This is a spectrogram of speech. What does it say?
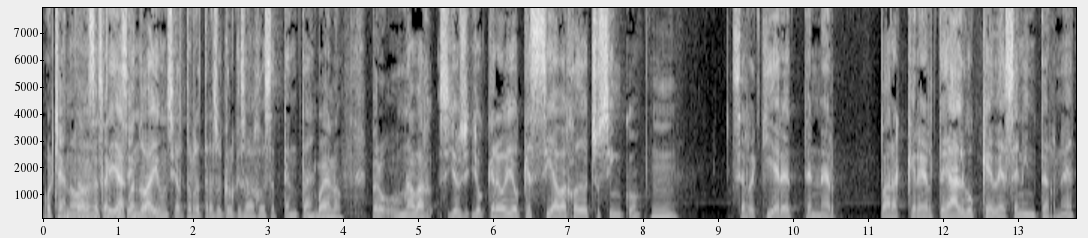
80 o 75. Es que ya cuando hay un cierto retraso creo que es abajo de 70. Bueno. Pero una abajo, yo, yo creo yo que sí abajo de 8.5 mm. se requiere tener para creerte algo que ves en internet.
